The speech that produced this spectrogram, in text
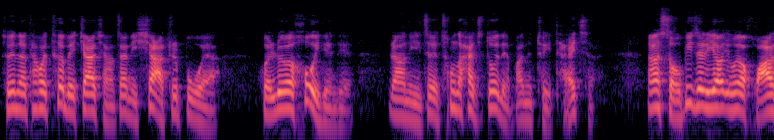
所以呢，他会特别加强在你下肢部位啊，会略微厚一点点，让你这冲的氦气多一点，把你腿抬起来。然后手臂这里要因为要划，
